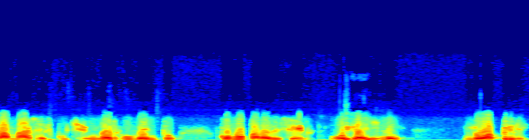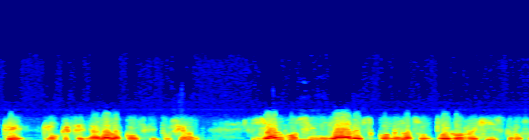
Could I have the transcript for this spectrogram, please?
jamás escuché un argumento como para decir, oiga INE, no aplique lo que señala la Constitución. Y algo similar es con el asunto de los registros.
